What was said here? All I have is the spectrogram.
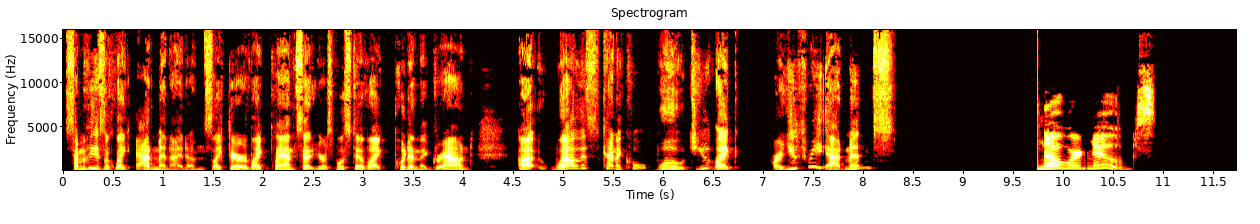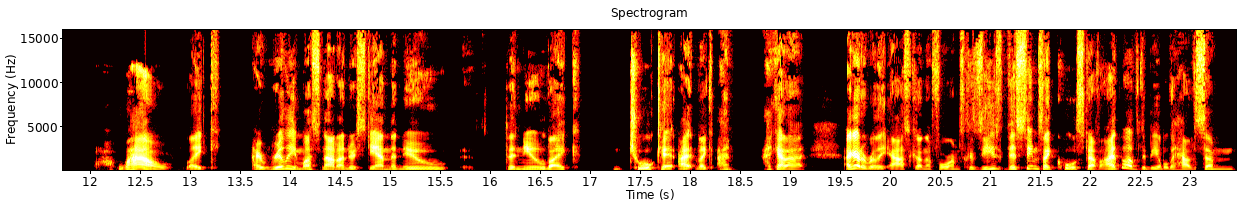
some of these look like admin items. Like they're like plants that you're supposed to like put in the ground. Uh wow, this is kind of cool. Whoa, do you like are you three admins? No, we're noobs. Wow, like I really must not understand the new the new like toolkit. I like I I gotta I gotta really ask on the forums because these this seems like cool stuff. I'd love to be able to have some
